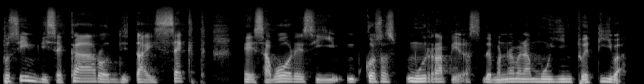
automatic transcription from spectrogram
pues disecar o dissect eh, sabores y cosas muy rápidas, de manera muy intuitiva.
